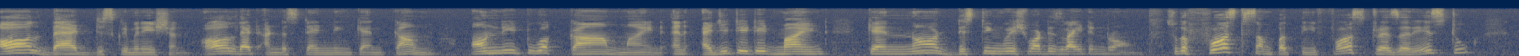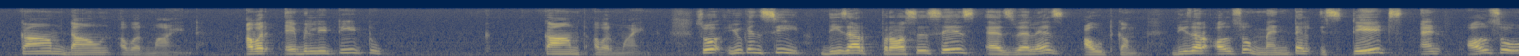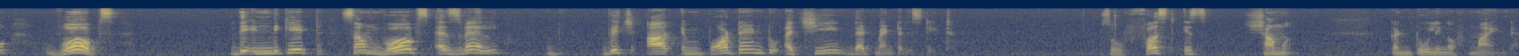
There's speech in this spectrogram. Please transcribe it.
all that discrimination, all that understanding can come only to a calm mind. An agitated mind cannot distinguish what is right and wrong. So, the first sampatti, first treasure is to calm down our mind, our ability to calm our mind. So, you can see these are processes as well as outcome. These are also mental states and also verbs. They indicate some verbs as well which are important to achieve that mental state. So, first is shama controlling of mind.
